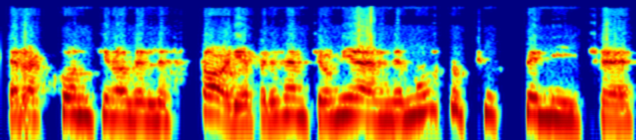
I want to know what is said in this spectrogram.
e raccontino delle storie. Per esempio mi rende molto più felice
